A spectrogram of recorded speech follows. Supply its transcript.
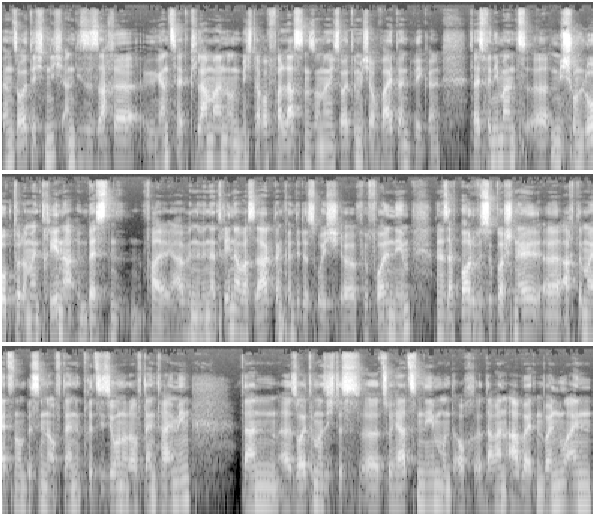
dann sollte ich nicht an diese Sache die ganze Zeit klammern und mich darauf verlassen, sondern ich sollte mich auch weiterentwickeln. Das heißt, wenn jemand äh, mich schon lobt oder mein Trainer im besten Fall, ja, wenn, wenn der Trainer was sagt, dann könnt ihr das ruhig äh, für voll nehmen. Wenn er sagt, boah, du bist super schnell, äh, achte mal jetzt noch ein bisschen auf deine Präzision oder auf dein Timing, dann äh, sollte man sich das äh, zu Herzen nehmen und auch äh, daran arbeiten, weil nur ein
